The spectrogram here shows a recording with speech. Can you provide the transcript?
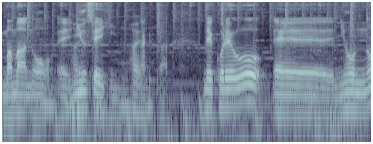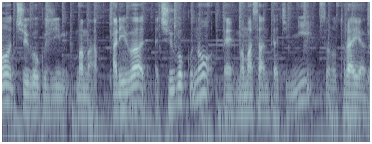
ママの、えーはい乳製品はいなんか、でこれを、えー日本の中国人ママあるいは中国の、えーママさんたちにそのトライアル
